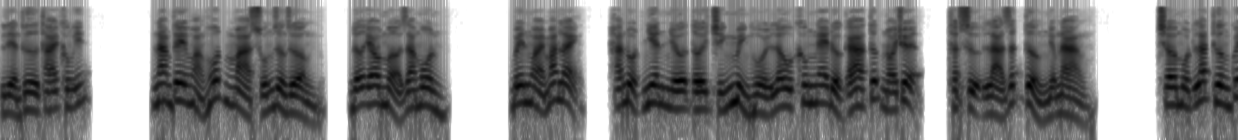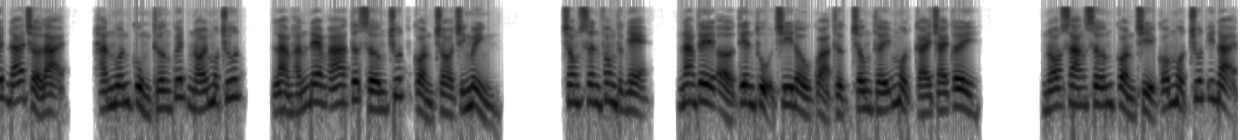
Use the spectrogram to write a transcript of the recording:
liền thư thái không ít. Nam tê hoảng hốt mà xuống giường giường, đỡ eo mở ra môn. Bên ngoài mắt lạnh, hắn đột nhiên nhớ tới chính mình hồi lâu không nghe được A tức nói chuyện, thật sự là rất tưởng nhậm nàng. Chờ một lát thương quyết đã trở lại, hắn muốn cùng thương quyết nói một chút, làm hắn đem A tức sớm chút còn cho chính mình. Trong sân phong thực nhẹ, Nam tê ở tiên thụ chi đầu quả thực trông thấy một cái trái cây. Nó sáng sớm còn chỉ có một chút ít đại,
